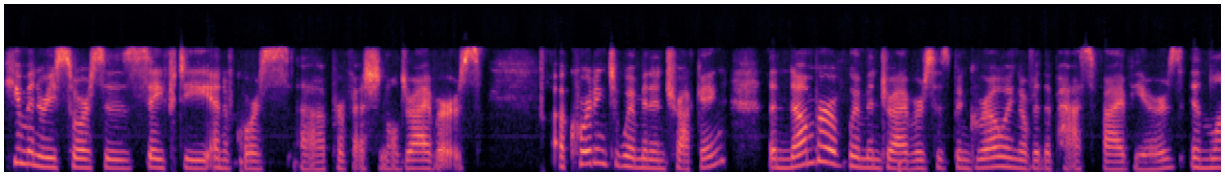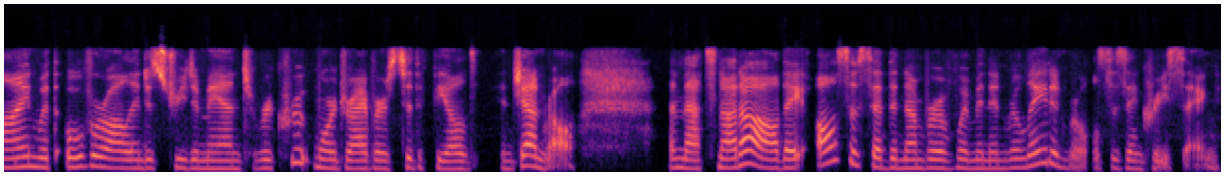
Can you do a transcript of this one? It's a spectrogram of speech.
human resources, safety, and of course, uh, professional drivers. According to Women in Trucking, the number of women drivers has been growing over the past five years in line with overall industry demand to recruit more drivers to the field in general. And that's not all. They also said the number of women in related roles is increasing.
